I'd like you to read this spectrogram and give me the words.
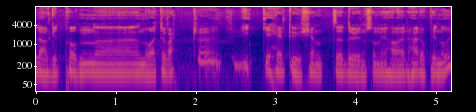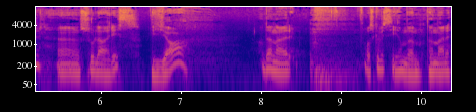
laget på den eh, nå etter hvert ikke helt ukjent druen som vi har her oppe i nord, Solaris. Ja, den er Hva skal vi si om den? Den er,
